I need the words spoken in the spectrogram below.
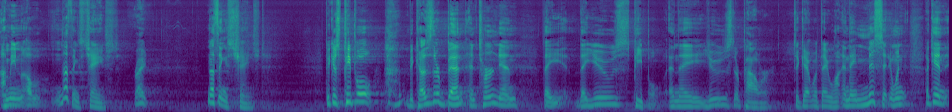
I mean, nothing's changed, right? Nothing's changed. Because people, because they're bent and turned in, they, they use people and they use their power to get what they want and they miss it. And when, again,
